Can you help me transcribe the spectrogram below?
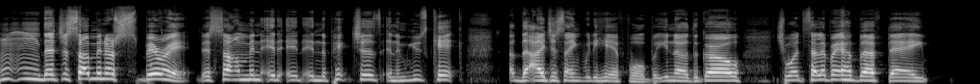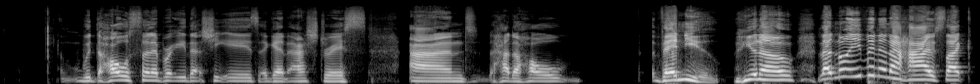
Mm-mm, there's just something in her spirit. There's something in, in, in the pictures, in the music that I just ain't really here for. But you know, the girl, she wanted to celebrate her birthday with the whole celebrity that she is, again, asterisk, and had a whole venue, you know, like not even in a house, like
